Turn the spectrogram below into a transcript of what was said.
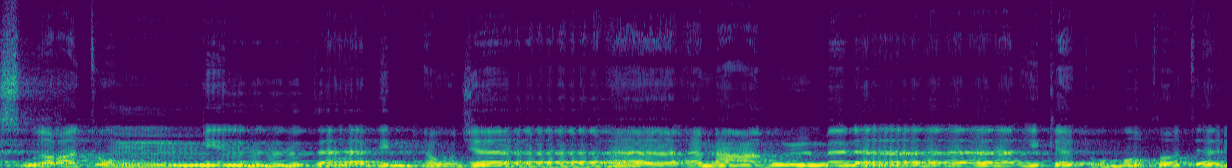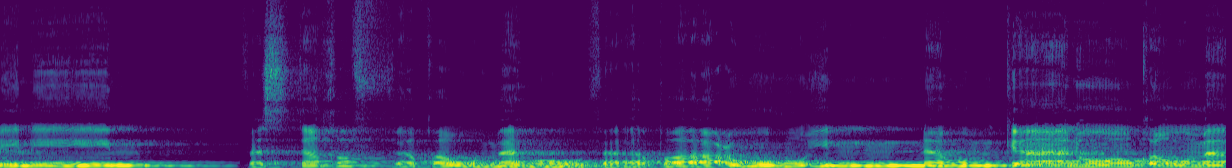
اسوره من ذهب أو جاء معه الملائكة مقترنين. فاستخف قومه فأطاعوه إنهم كانوا قوما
